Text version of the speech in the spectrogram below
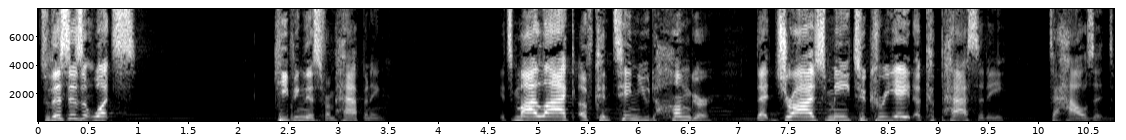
So, this isn't what's keeping this from happening. It's my lack of continued hunger that drives me to create a capacity to house it.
